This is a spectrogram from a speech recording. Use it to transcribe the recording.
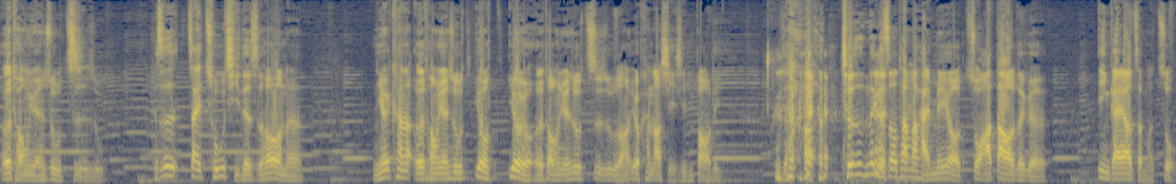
儿童元素置入。可是，在初期的时候呢，你会看到儿童元素又又有儿童元素置入，然后又看到血腥暴力。就是那个时候，他们还没有抓到这个应该要怎么做，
